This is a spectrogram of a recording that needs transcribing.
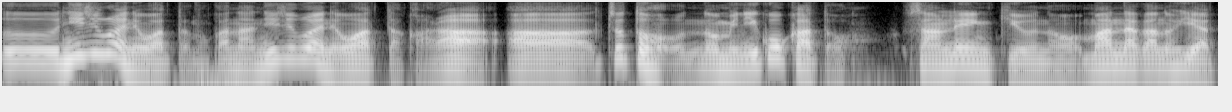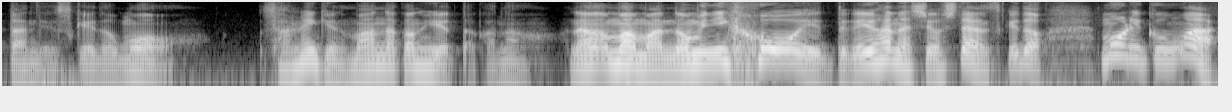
2時ぐらいに終わったのかな？2時ぐらいに終わったからあちょっと飲みに行こうかと。3連休の真ん中の日やったんですけども3連休の真ん中の日やったかな？なまあまあ飲みに行こうよとかいう話をしたんですけど毛利君は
